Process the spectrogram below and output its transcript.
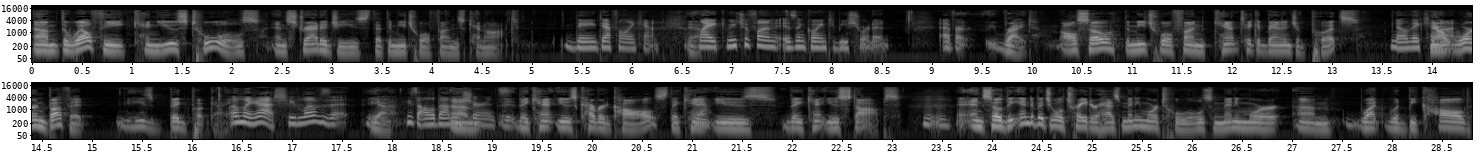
um, the wealthy can use tools and strategies that the mutual funds cannot. they definitely can. Yeah. Like mutual fund isn't going to be shorted ever. Right. Also, the mutual fund can't take advantage of puts. No, they cannot. Now, Warren Buffett, he's a big put guy. oh my gosh, he loves it. yeah. He's all about Um, insurance. they can't use covered calls. They can't Yeah. use they can't use stops. And so the individual trader has many more tools, many more um, what would be called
